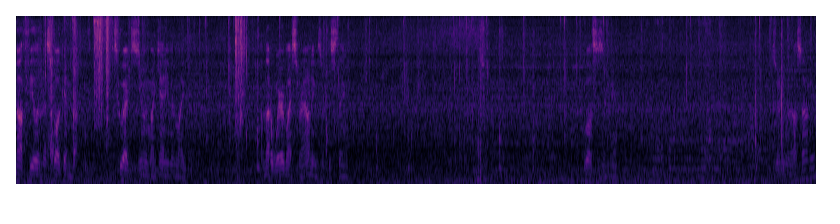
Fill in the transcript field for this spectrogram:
not feeling this fucking 2x zoom. I can't even like. I'm not aware of my surroundings with this thing. Who else is in here? Is there anyone else out here?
